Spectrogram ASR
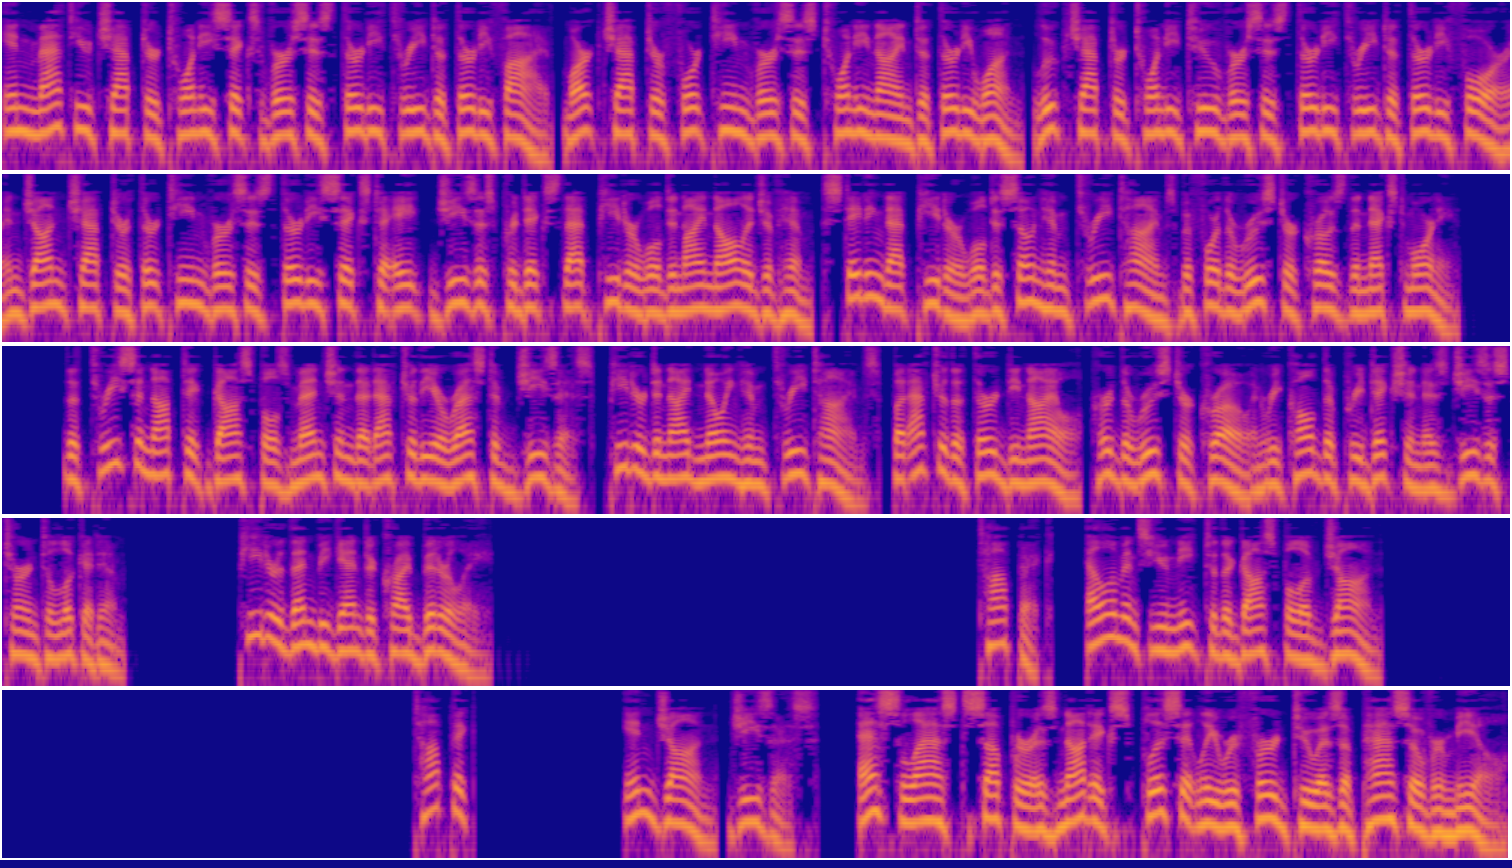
In Matthew chapter 26 verses 33 to 35, Mark chapter 14 verses 29 to 31, Luke chapter 22 verses 33 to 34 and John chapter 13 verses 36 to 8 Jesus predicts that Peter will deny knowledge of him, stating that Peter will disown him 3 times before the rooster crows the next morning. The three synoptic Gospels mention that after the arrest of Jesus, Peter denied knowing him three times, but after the third denial, heard the rooster crow and recalled the prediction as Jesus turned to look at him. Peter then began to cry bitterly. Elements unique to the Gospel of John In John, Jesus' Last Supper is not explicitly referred to as a Passover meal.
